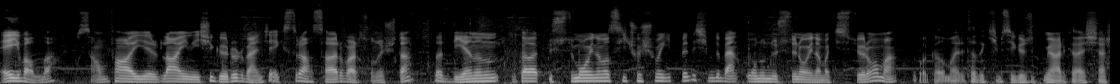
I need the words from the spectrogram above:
Eyvallah. Sunfire'la aynı işi görür bence. Ekstra hasarı var sonuçta. Diana'nın bu kadar üstüme oynaması hiç hoşuma gitmedi. Şimdi ben onun üstüne oynamak istiyorum ama bakalım haritada kimse gözükmüyor arkadaşlar.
